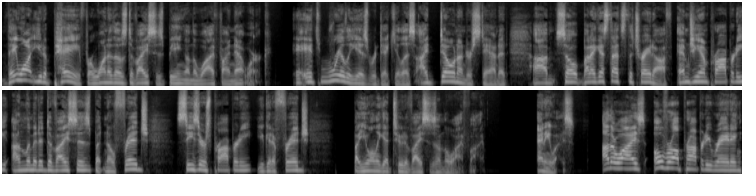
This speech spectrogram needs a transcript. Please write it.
they want you to pay for one of those devices being on the Wi Fi network. It really is ridiculous. I don't understand it. Um, so, but I guess that's the trade off. MGM property, unlimited devices, but no fridge. Caesars property, you get a fridge, but you only get two devices on the Wi Fi. Anyways, otherwise, overall property rating,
